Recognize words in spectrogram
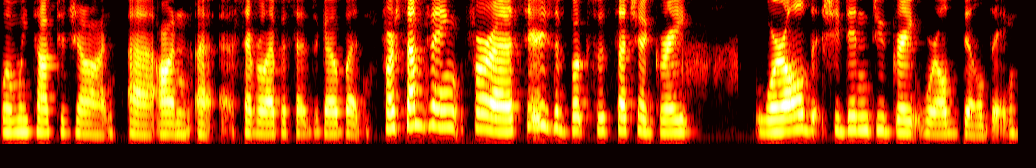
when we talked to John uh, on uh, several episodes ago. But for something, for a series of books with such a great world, she didn't do great world building.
